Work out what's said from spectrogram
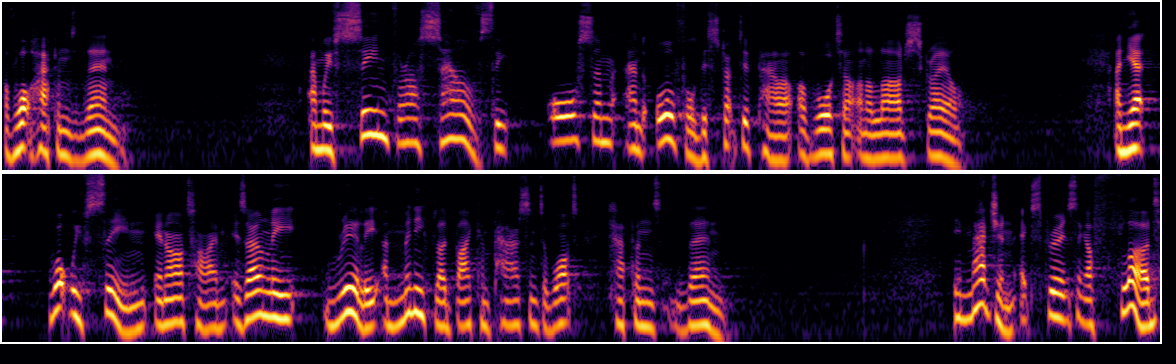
of what happened then and we've seen for ourselves the awesome and awful destructive power of water on a large scale. And yet, what we've seen in our time is only really a mini flood by comparison to what happened then. Imagine experiencing a flood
